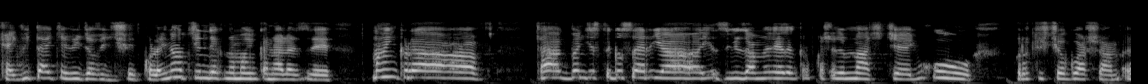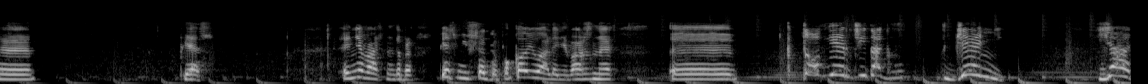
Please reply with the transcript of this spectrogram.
Hej, witajcie widzowie dzisiaj kolejny odcinek na moim kanale z Minecraft. Tak, będzie z tego seria, zwiedzamy 1.17, juhu, uroczyście ogłaszam. Y... Pies. Y, nieważne, dobra, pies mi wszedł do pokoju, ale nieważne. Y... Kto wierci tak w, dzień? Ja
